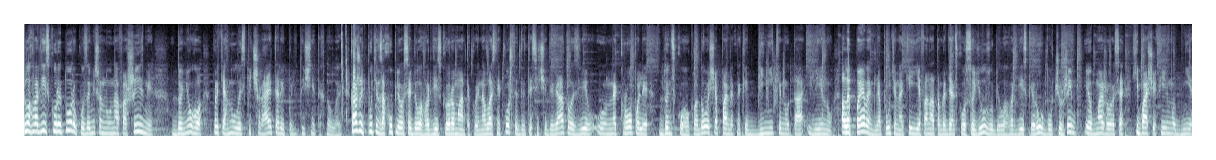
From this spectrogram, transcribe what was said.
Білогвардійську риторику, замішану на фашизмі, до нього притягнули спічрайтери і політичні технологи. Кажуть, Путін захоплювався білогвардійською романтикою. На власні кошти 2009-го звів у некрополі Донського кладовища пам'ятники Дінікіну та Іліну. Але певен для Путіна, який є фанатом радянського союзу, білогвардійський рух був чужим і обмежувався хіба що фільмом Дні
